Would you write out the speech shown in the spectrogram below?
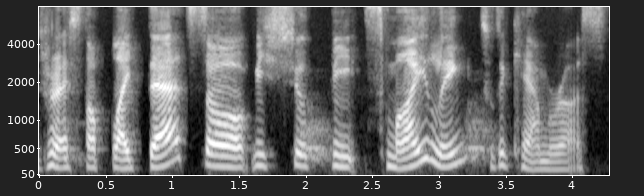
dressed up like that. So we should be smiling to the cameras.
